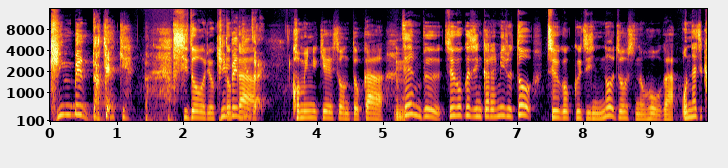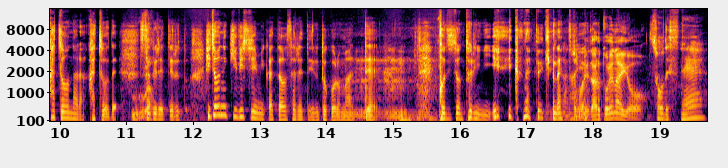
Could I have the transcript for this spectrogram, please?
勤勉だけ？け。指導力勤とか勉人材。コミュニケーションとか、全部中国人から見ると中国人の上司の方が同じ課長なら課長で優れてると。非常に厳しい見方をされているところもあって、うん。ポジション取りに行かないといけないと。メダル取れないよ。そうですね。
